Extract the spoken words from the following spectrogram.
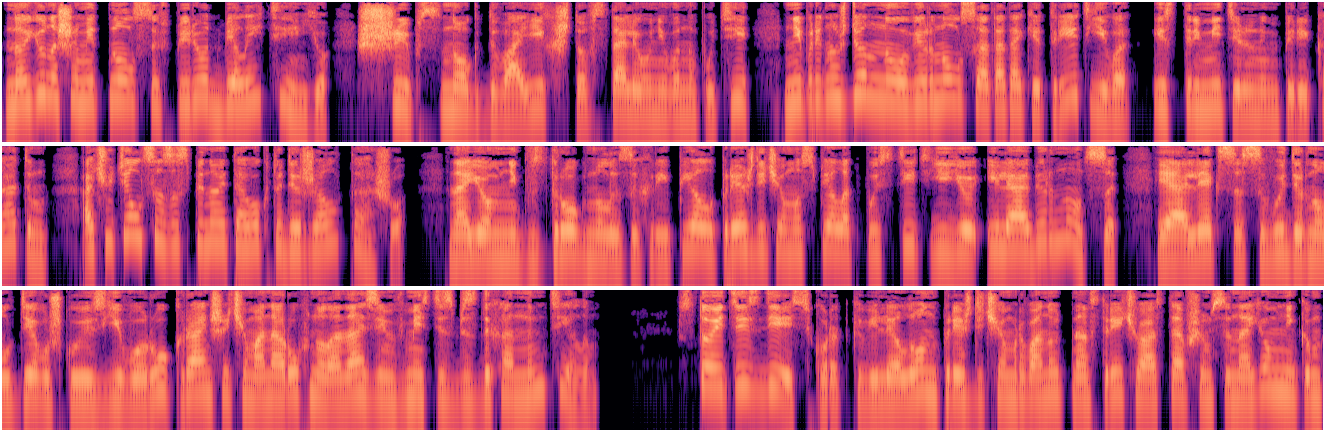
но юноша метнулся вперед белой тенью, шип с ног двоих, что встали у него на пути, непринужденно увернулся от атаки третьего и стремительным перекатом очутился за спиной того, кто держал Ташу. Наемник вздрогнул и захрипел, прежде чем успел отпустить ее или обернуться, и Алексос выдернул девушку из его рук раньше, чем она рухнула на земь вместе с бездыханным телом. «Стойте здесь!» — коротко велел он, прежде чем рвануть навстречу оставшимся наемникам,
